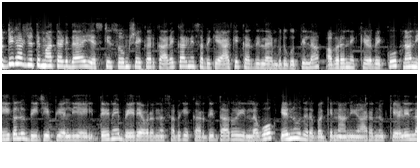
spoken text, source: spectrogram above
ಸುದ್ದಿಗಾರ ಜೊತೆ ಮಾತಾಡಿದ ಎಸ್ ಟಿ ಸೋಮಶೇಖರ್ ಕಾರ್ಯಕಾರಿಣಿ ಸಭೆಗೆ ಯಾಕೆ ಕರೆದಿಲ್ಲ ಎಂಬುದು ಗೊತ್ತಿಲ್ಲ. ಅವರನ್ನೇ ಕೇಳಬೇಕು. ನಾನು ಈಗಲೂ ಬಿಜೆಪಿಯಲ್ಲಿಯೇ ಇದ್ದೇನೆ. ಬೇರೆಯವರನ್ನ ಸಭೆಗೆ ಕರೆದಿದ್ದಾರೋ ಇಲ್ಲವೋ ಎನ್ನುವುದರ ಬಗ್ಗೆ ನಾನು ಯಾರನ್ನು ಕೇಳಿಲ್ಲ.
